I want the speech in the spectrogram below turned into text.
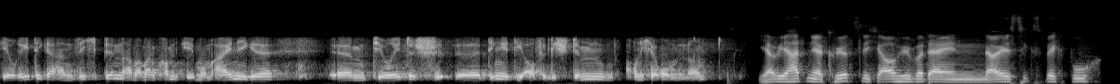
Theoretiker an sich bin, aber man kommt eben um einige ähm, theoretisch äh, Dinge, die auch wirklich stimmen, auch nicht herum. Ne? Ja, wir hatten ja kürzlich auch über dein neues Sixpack-Buch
